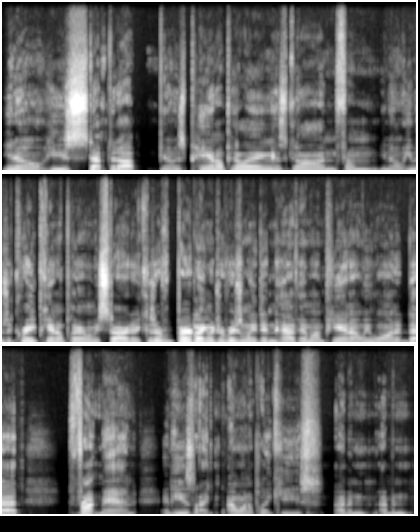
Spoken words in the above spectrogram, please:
you know he's stepped it up you know, his piano playing has gone from, you know, he was a great piano player when we started because er, Bird Language originally didn't have him on piano. We wanted that front man, and he's like, I want to play keys. I've been, I've been.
